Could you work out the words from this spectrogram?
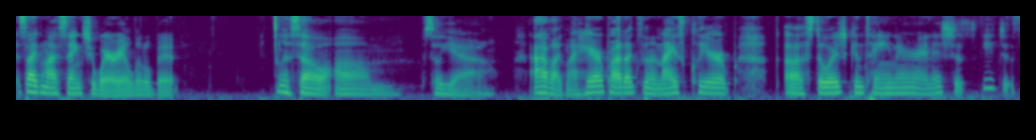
it's like my sanctuary a little bit. So, um, so yeah, I have like my hair products in a nice clear uh, storage container, and it's just you just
